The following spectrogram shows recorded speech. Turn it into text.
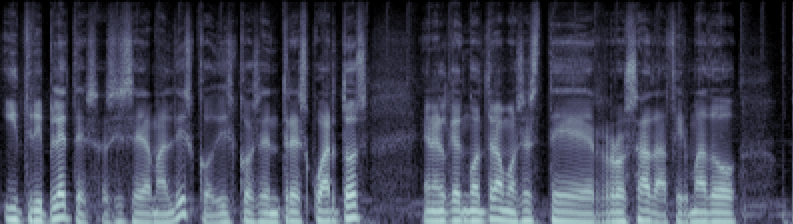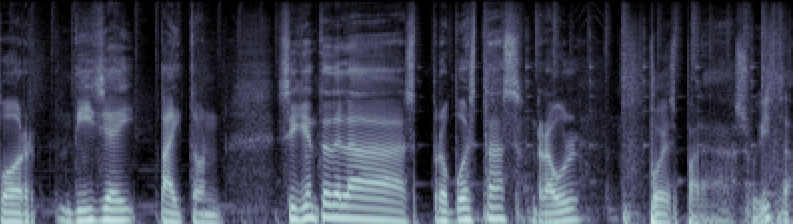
y tripletes, así se llama el disco, discos en tres cuartos, en el que encontramos este Rosada firmado por DJ Python. Siguiente de las propuestas, Raúl. Pues para Suiza,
